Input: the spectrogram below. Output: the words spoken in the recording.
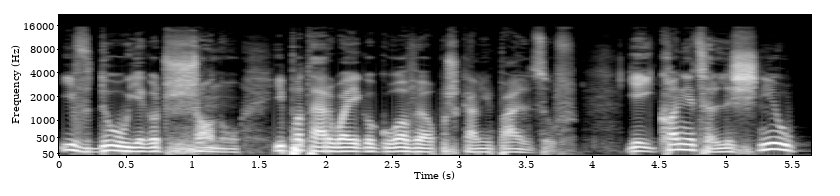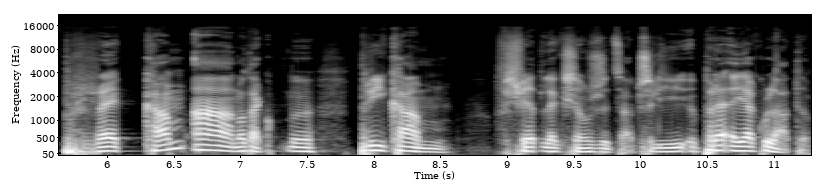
i w dół jego trzonu i potarła jego głowę opuszkami palców. Jej koniec lśnił prekam, a no tak, y, prikam w świetle księżyca, czyli preejakulatem.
